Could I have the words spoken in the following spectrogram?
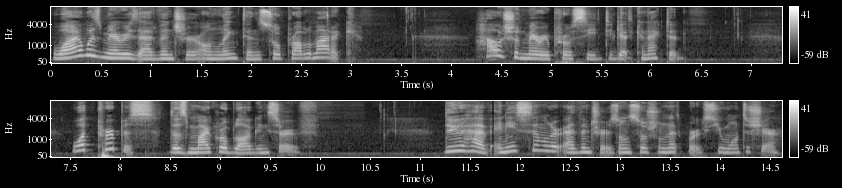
Why was Mary's adventure on LinkedIn so problematic? How should Mary proceed to get connected? What purpose does microblogging serve? Do you have any similar adventures on social networks you want to share?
